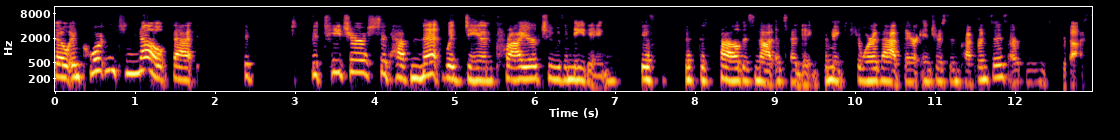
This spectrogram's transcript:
So important to note that the, the teacher should have met with Dan prior to the meeting if, if the child is not attending to make sure that their interests and preferences are being discussed.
